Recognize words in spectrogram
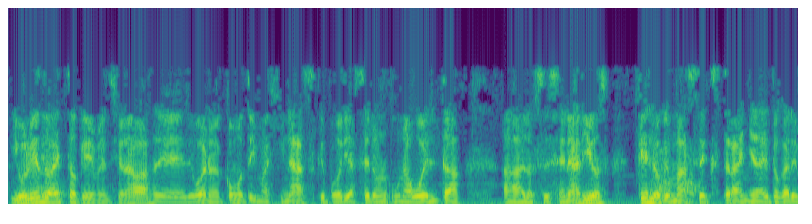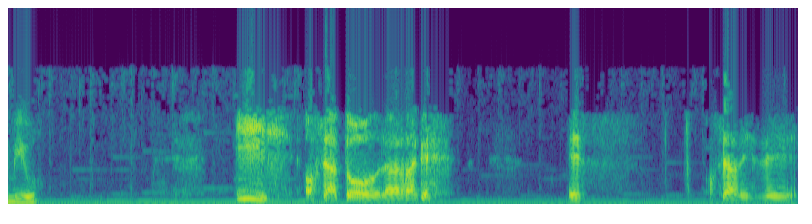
Y volviendo a esto que mencionabas de, de, bueno, cómo te imaginás que podría ser una vuelta a los escenarios, ¿qué es lo que más extraña de tocar en vivo? Y, o sea, todo, la verdad que es, o sea, desde,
